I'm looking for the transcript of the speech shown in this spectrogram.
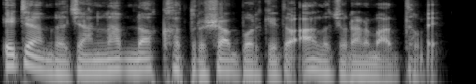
এটা আমরা জানলাম নক্ষত্র সম্পর্কিত আলোচনার মাধ্যমে।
